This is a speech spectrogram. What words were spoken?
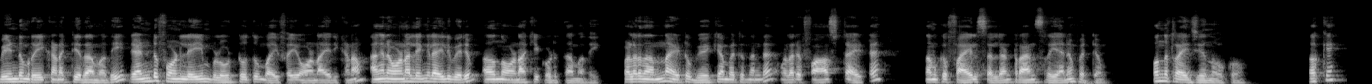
വീണ്ടും റീകണക്ട് ചെയ്താൽ മതി. രണ്ട് ഫോണിലെയും ബ്ലൂടൂത്തും വൈഫൈ ഓൺ ആയിരിക്കണം. അങ്ങനെ ഓൺ അല്ലെങ്കിൽ അതിൽ വരും അതൊന്ന് ഓൺ ആക്കി കൊടുത്താൽ മതി. വളരെ നന്നായിട്ട് ഉപയോഗിക്കാൻ പറ്റുന്നുണ്ട്. വളരെ ഫാസ്റ്റ് ആയിട്ട് നമുക്ക് ഫയൽസ് എല്ലാം ട്രാൻസ്ഫർ ചെയ്യാനും പറ്റും. ഒന്ന് ട്രൈ ചെയ്ത് നോക്കൂ. ഓക്കെ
